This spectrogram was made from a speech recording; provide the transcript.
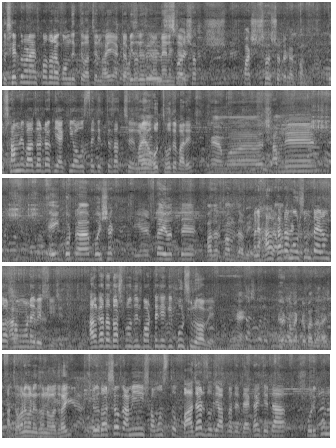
তো সে তুলনায় কতটা কম দেখতে পাচ্ছেন ভাই একটা বিজনেস ম্যানেজার ছয় সাত পাঁচ ছয়শো টাকা কম। তো সামনে বাজারটা কি একই অবস্থায় দেখতে চাচ্ছে মানে হতে হতে পারে। হ্যাঁ সামনে এই গোটা বৈশাখ এটাই হচ্ছে বাজার কম যাবে। মানে হালখাতা মৌসুমটা এরকম দশ সম্ভাবনাই বেশি। হালখাতা দশ পনেরো দিন পর থেকে কি ফুল শুরু হবে? হ্যাঁ এরকম একটা বাজার আছে। আচ্ছা অনেক অনেক ধন্যবাদ ভাই। প্রিয় দর্শক আমি সমস্ত বাজার যদি আপনাদের দেখাই যেটা পরিপূর্ণ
